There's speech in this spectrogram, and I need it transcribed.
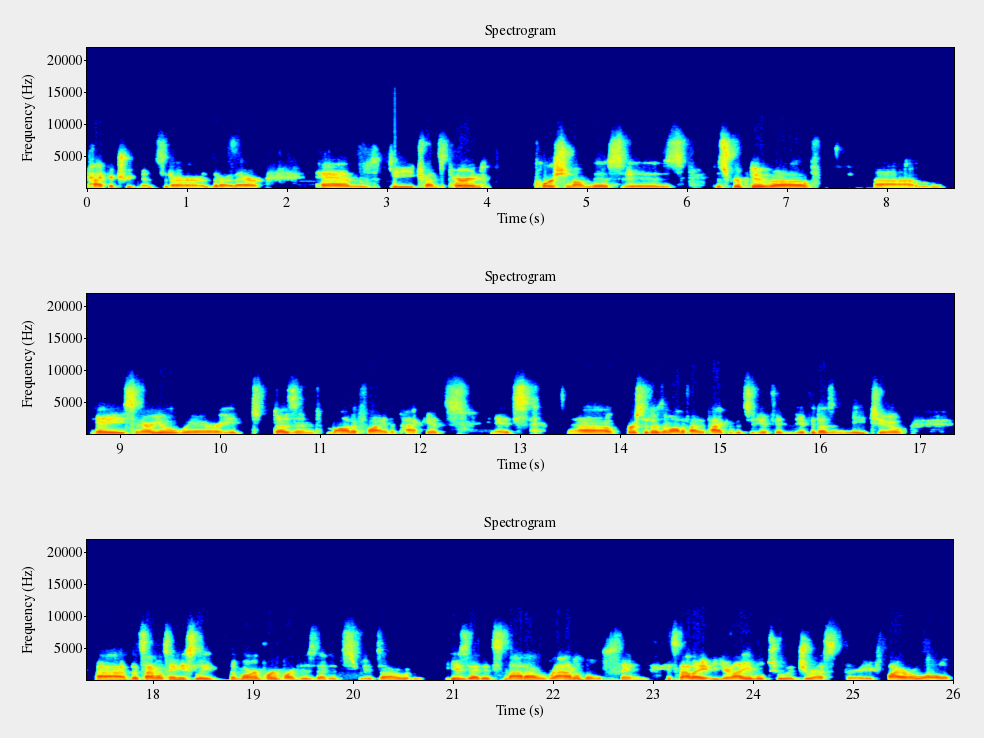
packet treatments that are that are there. And the transparent portion on this is descriptive of uh, a scenario where it doesn't modify the packets. It's uh, first, it doesn't modify the packet if, it if it doesn't need to. Uh, but simultaneously, the more important part is that it's it's a is that it's not a routable thing. It's not you're not able to address the firewall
